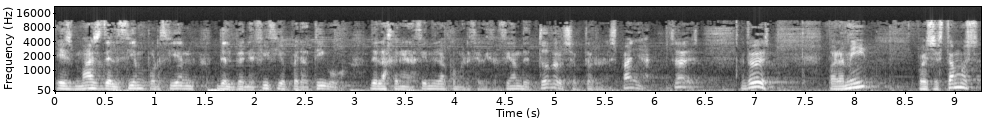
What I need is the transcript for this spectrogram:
es más del 100% del beneficio operativo de la generación y la comercialización de todo el sector en España, ¿sabes? Entonces, para mí, pues estamos...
